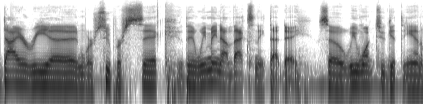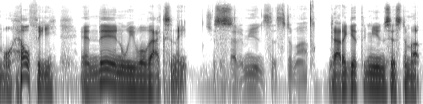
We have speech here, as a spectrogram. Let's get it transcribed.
diarrhea and we're super sick, then we may not vaccinate that day. So we want to get the animal healthy and then we will vaccinate that immune system up. Got to get the immune system up.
